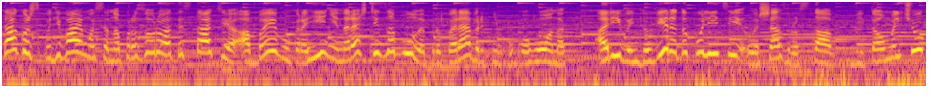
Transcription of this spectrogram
Також сподіваємося на прозору атестацію, аби в Україні нарешті забули про перевертнів у погонах, а рівень довіри до поліції лише зростав. Віта Омельчук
